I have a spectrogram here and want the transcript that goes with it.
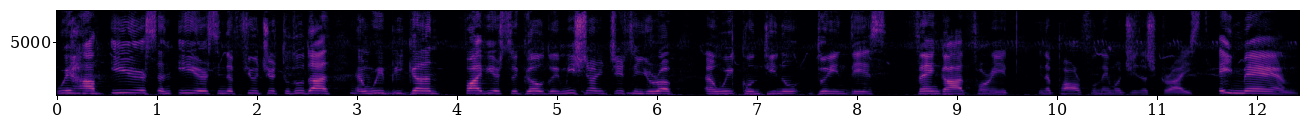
We have years and years in the future to do that, and we began five years ago doing missionary trips in mm. Europe, and we continue doing this. Thank God for it in the powerful name of Jesus Christ. Amen.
